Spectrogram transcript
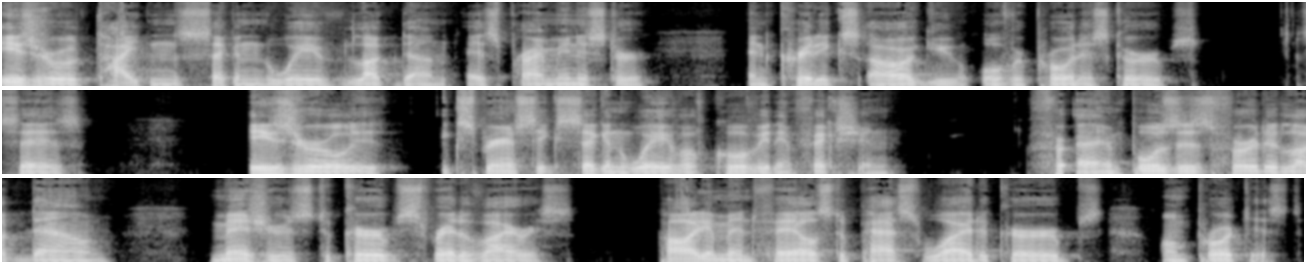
Israel tightens second wave lockdown as prime minister and critics argue over protest curbs. Says Israel is experiencing second wave of COVID infection for, uh, imposes further lockdown measures to curb spread of virus. Parliament fails to pass wider curbs on protest.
